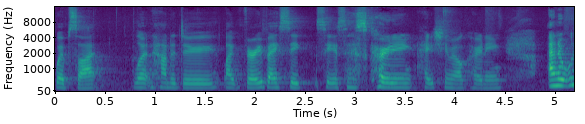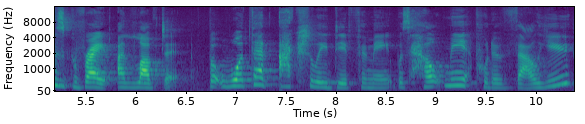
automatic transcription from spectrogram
website, learned how to do like very basic CSS coding, HTML coding, and it was great. I loved it. But what that actually did for me was help me put a value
